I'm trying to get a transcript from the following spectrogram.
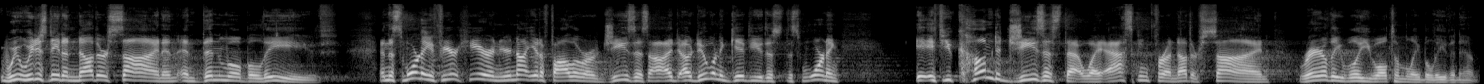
We, we just need another sign and, and then we'll believe. And this morning, if you're here and you're not yet a follower of Jesus, I, I do want to give you this, this warning. If you come to Jesus that way, asking for another sign, rarely will you ultimately believe in him.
